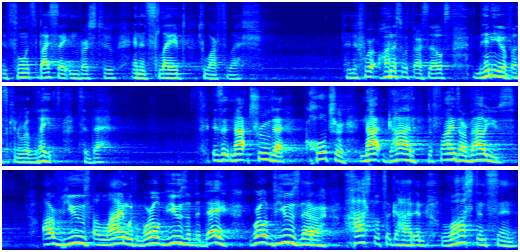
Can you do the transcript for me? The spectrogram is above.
influenced by Satan, verse 2, and enslaved to our flesh. And if we're honest with ourselves, many of us can relate to that. Is it not true that culture, not God, defines our values? Our views align with worldviews of the day, worldviews that are hostile to God and lost in sin.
